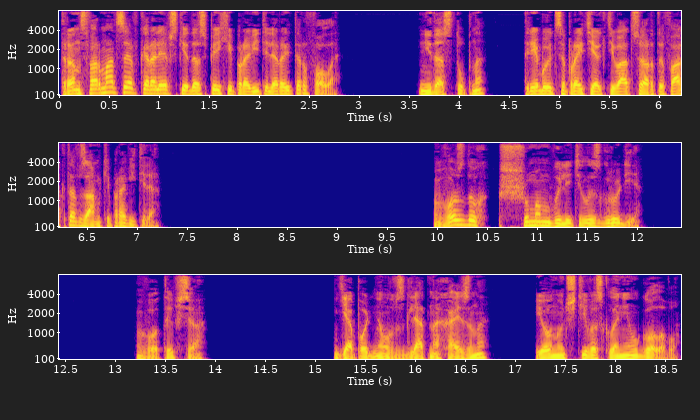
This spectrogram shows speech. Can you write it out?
Трансформация в королевские доспехи правителя Рейтерфола. Недоступно. Требуется пройти активацию артефакта в замке правителя. Воздух с шумом вылетел из груди. Вот и все. Я поднял взгляд на Хайзена, и он учтиво склонил голову.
